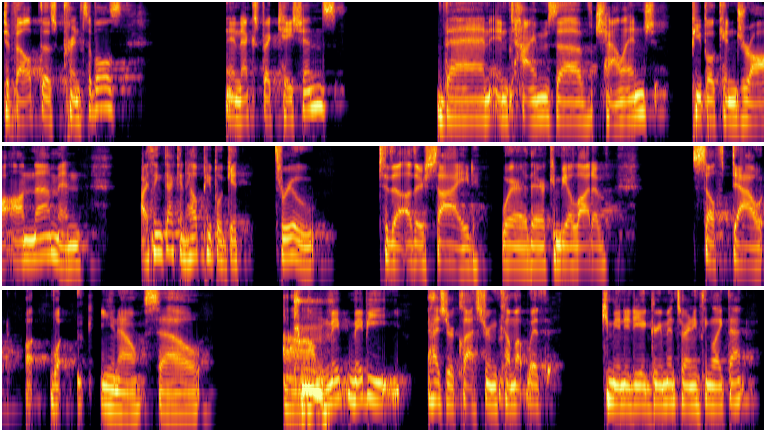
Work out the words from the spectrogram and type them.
develop those principles and expectations, then in times of challenge, people can draw on them. And I think that can help people get through to the other side where there can be a lot of self doubt. What, you know, so um, maybe, maybe has your classroom come up with community agreements or anything like that?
